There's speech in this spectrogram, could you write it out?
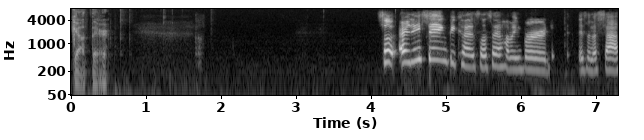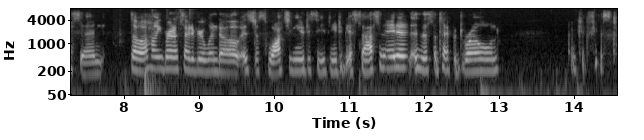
got there. So are they saying because let's say a hummingbird is an assassin, so a hummingbird outside of your window is just watching you to see if you need to be assassinated? Is this the type of drone? I'm confused.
